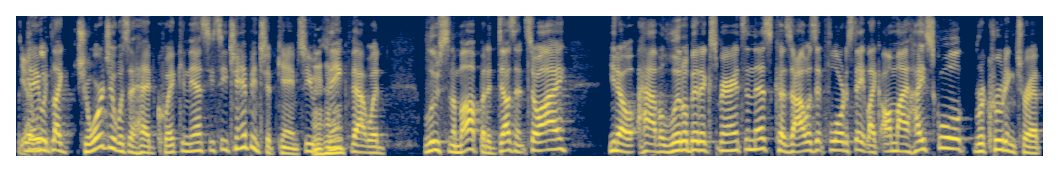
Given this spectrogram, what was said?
But yeah, they we, would like Georgia was ahead quick in the SEC championship game, so you mm-hmm. think that would loosen them up, but it doesn't. So I, you know, have a little bit of experience in this because I was at Florida State. Like on my high school recruiting trip,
